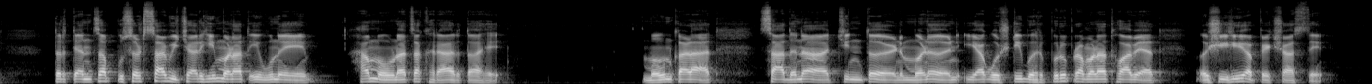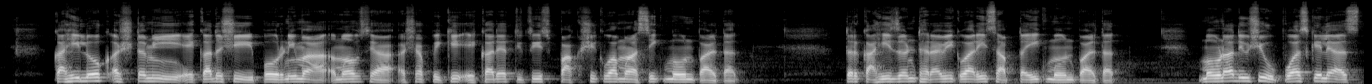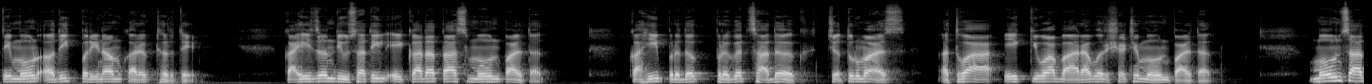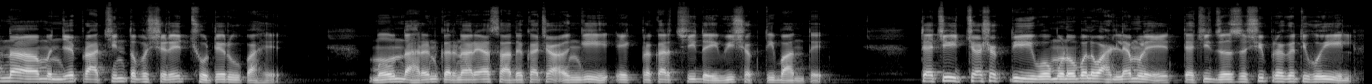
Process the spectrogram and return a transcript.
तर त्यांचा पुसटसा विचारही मनात येऊ नये हा मौनाचा खरा अर्थ आहे. मौन काळात साधना चिंतन मनन या गोष्टी भरपूर प्रमाणात व्हाव्यात अशीही अपेक्षा असते. काही लोक अष्टमी एकादशी पौर्णिमा अमावस्या अशापैकी एखाद्या तिथीस पाक्षिक वा मासिक मौन पाळतात. तर काही जण ठराविक वारी साप्ताहिक मौन पाळतात. मौना दिवशी उपवास केल्यास ते मौन अधिक परिणामकारक ठरते. काही जण दिवसातील एखादा तास मौन पाळतात. काही प्रदक प्रगत साधक चतुर्मास अथवा एक किंवा बारा वर्षाचे मौन पाळतात. मौन साधना म्हणजे प्राचीन तपश्चरेत छोटे रूप आहे. मौन धारण करणाऱ्या साधकाच्या अंगी एक प्रकारची दैवी शक्ती बांधते. त्याची इच्छाशक्ती व मनोबल वाढल्यामुळे त्याची जसजशी प्रगती होईल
